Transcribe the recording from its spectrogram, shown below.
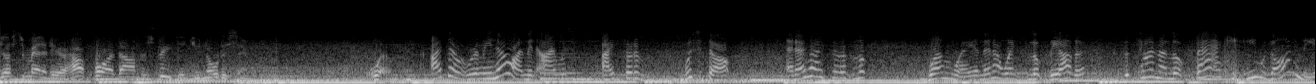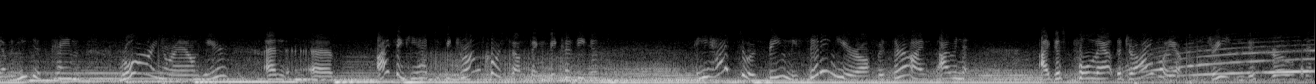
Just a minute here. How far down the street did you notice him? Well, I don't really know. I mean, I was, I sort of was stopped, and as I sort of looked one way, and then I went to look the other, the time I looked back, he, he was on me. I mean, he just came and uh, I think he had to be drunk or something because he just, he had to have seen me sitting here, officer. I, I mean, I just pulled out the driveway up the street and just drove down.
